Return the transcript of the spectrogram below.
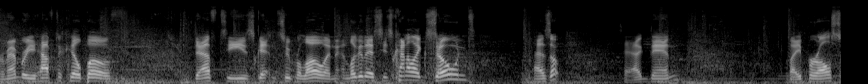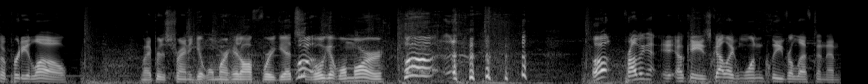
Remember, you have to kill both. Deft, he's getting super low, and, and look at this. He's kind of like zoned. As oh, tagged in. Viper also pretty low. Viper's trying to get one more hit off before he gets. We'll get one more. Oh, probably got, eh, okay. He's got like one cleaver left in him.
